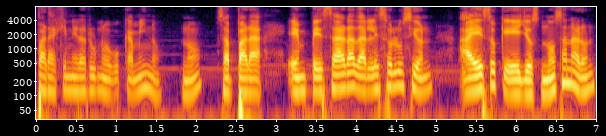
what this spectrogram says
para generar un nuevo camino, ¿no? O sea, para empezar a darle solución a eso que ellos no sanaron,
